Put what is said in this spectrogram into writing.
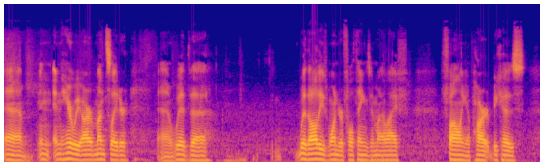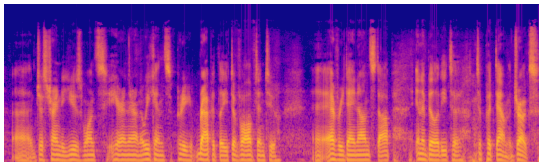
Um, and and here we are months later, uh, with uh, with all these wonderful things in my life falling apart because uh, just trying to use once here and there on the weekends pretty rapidly devolved into uh, everyday nonstop inability to to put down the drugs,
